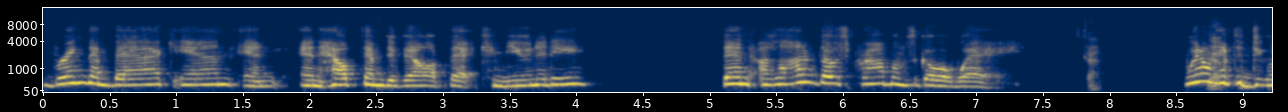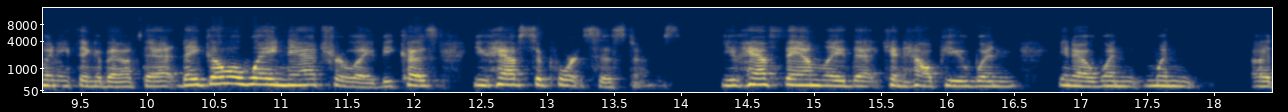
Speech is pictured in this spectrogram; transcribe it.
bring them back in and, and help them develop that community, then a lot of those problems go away. We don't have to do anything about that. They go away naturally because you have support systems. You have family that can help you when, you know, when when uh,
